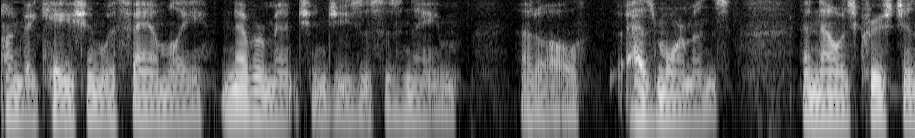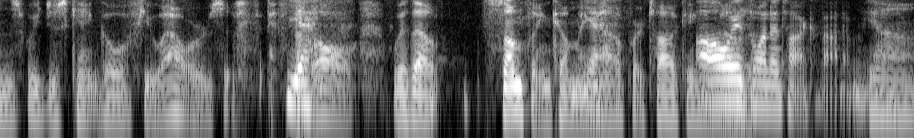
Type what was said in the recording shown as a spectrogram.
on vacation with family, never mention Jesus' name at all as Mormons. And now as Christians, we just can't go a few hours, if, if Yes. at all, without something coming Yes. up or talking always about want to talk about him. it. Yeah.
